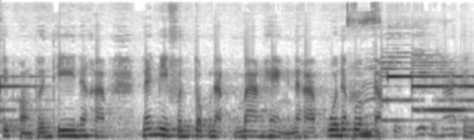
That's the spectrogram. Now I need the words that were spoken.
60ของพื้นที่นะครับ และมีฝนตกหนักบางแห่งนะครับ อุณหภูมิต่ำสุด 25ถึง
